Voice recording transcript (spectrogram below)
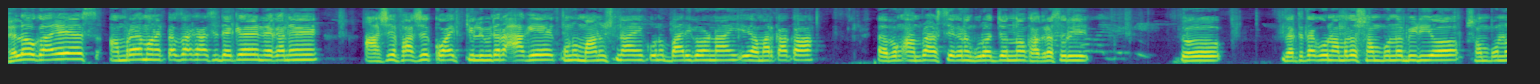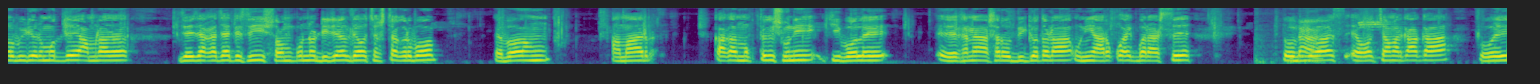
Hello guys আমরা এমন একটা জায়গা আছি দেখেন এখানে আশেপাশে কয়েক কিলোমিটার আগে কোনো মানুষ নাই কোনো বাড়িঘর নাই এ আমার কাকা এবং আমরা আসছি এখানে ঘোরার জন্য খাগড়াছড়ি। তো দেখতে থাকুন আমাদের সম্পূর্ণ ভিডিও সম্পূর্ণ ভিডিওর মধ্যে আমরা যে জায়গা যাইতেছি সম্পূর্ণ ডিটেল দেওয়ার চেষ্টা করব এবং আমার কাকার মুখ থেকে শুনি কি বলে এখানে আসার অভিজ্ঞতাটা উনি আরও কয়েকবার আসছে। তো এ হচ্ছে আমার কাকা। ওই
